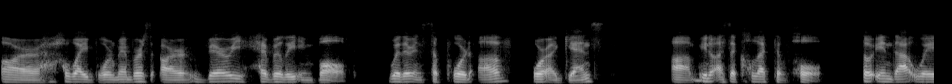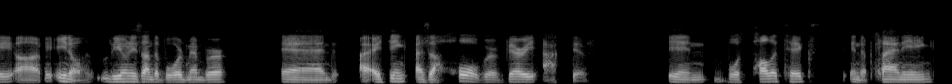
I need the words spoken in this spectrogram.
our Hawaii board members are very heavily involved, whether in support of or against, um, you know, as a collective whole. So in that way, uh, you know, Leonie's on the board member, and I think as a whole, we're very active in both politics, in the planning,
